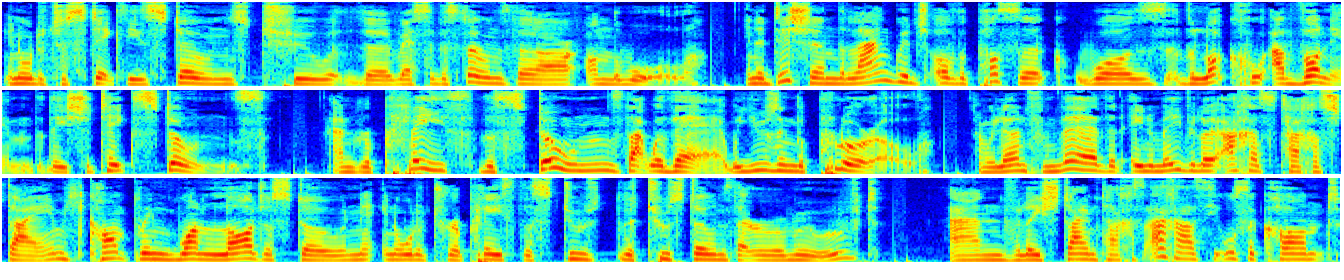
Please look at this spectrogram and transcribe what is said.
in order to stick these stones to the rest of the stones that are on the wall. In addition, the language of the posuk was velokhu avonim, that they should take stones and replace the stones that were there. We're using the plural. And we learn from there that achas tachas he can't bring one larger stone in order to replace the, stu- the two stones that were removed. And v'lo tachas achas, he also can't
